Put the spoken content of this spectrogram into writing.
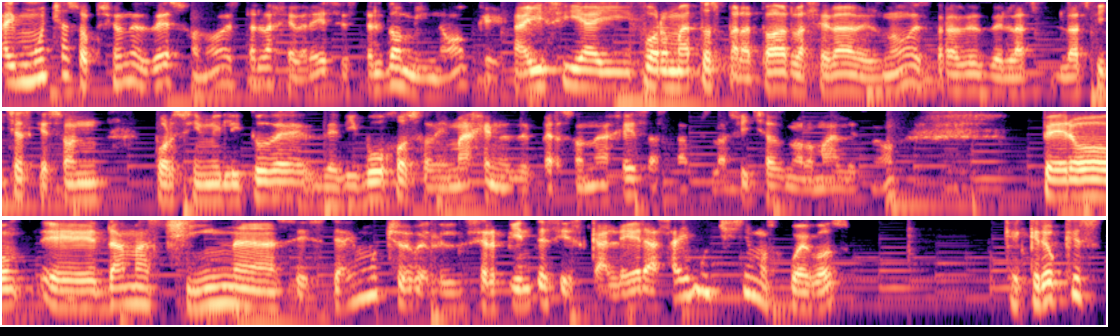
hay, muchas opciones de eso, ¿no? Está el ajedrez, está el dominó, que ahí sí hay formatos para todas las edades, ¿no? Está desde las, las fichas que son por similitud de, dibujos o de imágenes de personajes hasta pues, las fichas normales, ¿no? Pero eh, damas chinas, este, hay mucho, serpientes y escaleras, hay muchísimos juegos que creo que es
